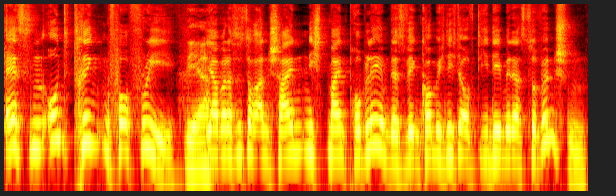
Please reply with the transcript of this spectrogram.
essen und trinken for free. Ja. ja, aber das ist doch anscheinend nicht mein Problem. Deswegen komme ich nicht auf die Idee, mir das zu wünschen.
